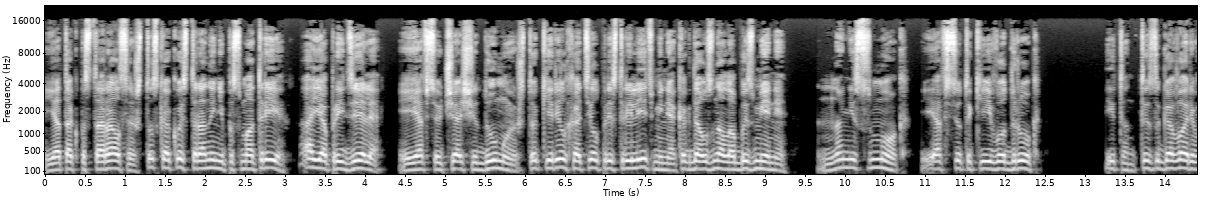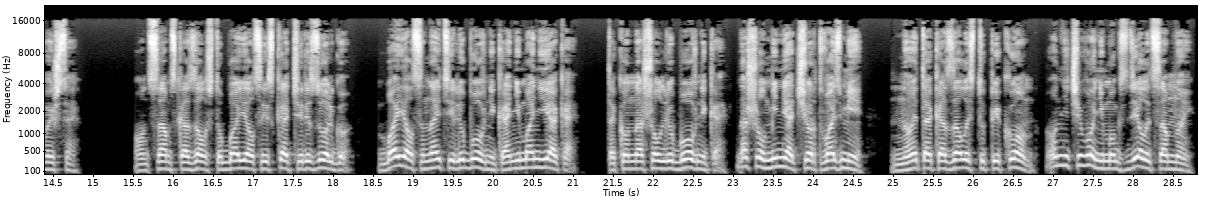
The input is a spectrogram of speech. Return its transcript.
Я так постарался, что с какой стороны не посмотри, а я при деле. И я все чаще думаю, что Кирилл хотел пристрелить меня, когда узнал об измене. Но не смог. Я все-таки его друг. «Итан, ты заговариваешься». Он сам сказал, что боялся искать через Ольгу. Боялся найти любовника, а не маньяка. Так он нашел любовника, нашел меня, черт возьми. Но это оказалось тупиком. Он ничего не мог сделать со мной,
